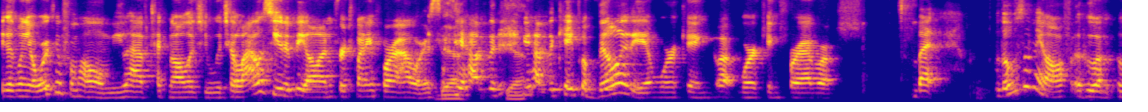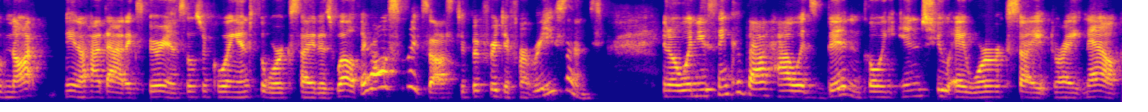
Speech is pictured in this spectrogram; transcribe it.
because when you're working from home, you have technology which allows you to be on for 24 hours. Yeah, you have the yeah. you have the capability of working uh, working forever. But those in the off who have who've not you know had that experience those are going into the work site as well. They're also exhausted but for different reasons. You know when you think about how it's been going into a work site right now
